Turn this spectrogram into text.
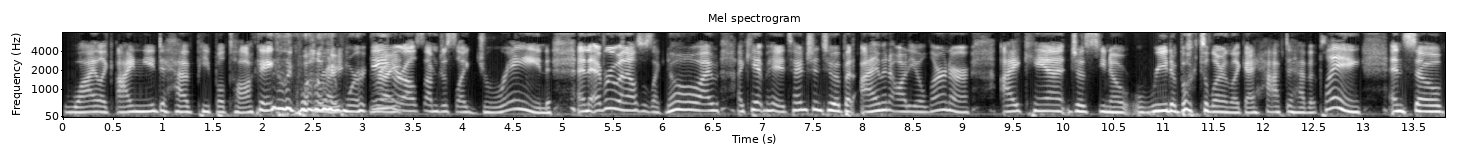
why like I need to have people talking like while right, I'm working right. or else I'm just like drained. And everyone else is like, no, I I can't pay attention to it, but I'm an audio learner. I can't just, you know, read a book to learn. Like I have to have it playing. And so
